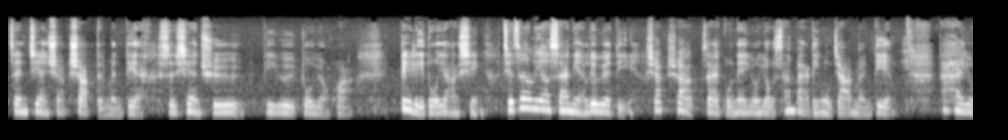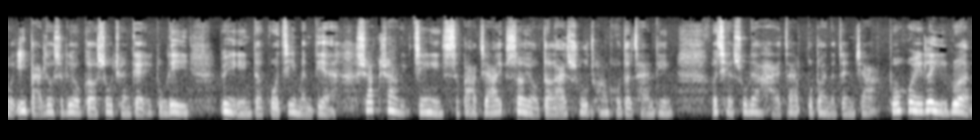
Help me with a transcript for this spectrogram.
增建 Shark Shark 的门店，实现区域地域多元化、地理多样性。截至二零二三年六月底，Shark Shark 在国内拥有三百零五家门店，它还有一百六十六个授权给独立运营的国际门店。Shark Shark 经营十八家设有得来速窗口的餐厅，而且数量还在不断的增加，多会利润。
